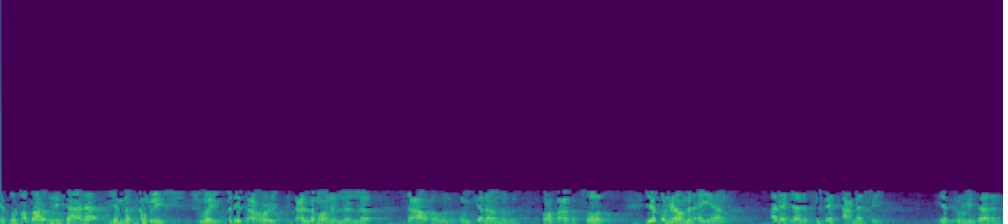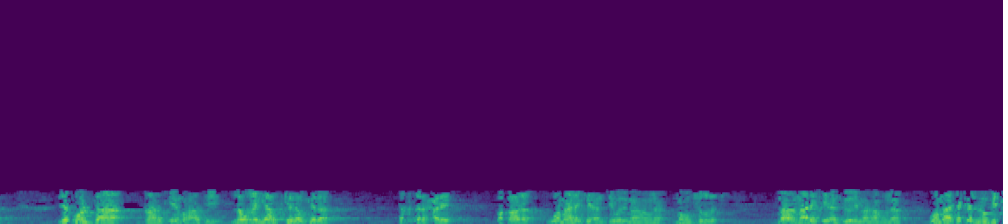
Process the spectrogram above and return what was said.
يقول فصارت نسائنا ينبثهم ريش شوي. بدأوا يتعلمون الدعاقة والكلام ورفعة الصوت. يقول يوم من الأيام أنا جالس في البيت أعمل شيء. يذكر مثالا. يقول فقالت لي امرأتي لو غيرت كذا وكذا تقترح عليه فقال وما لك أنت ولما هنا؟ ما هو شغلك. ما ما لك أنت ولما هنا؟ وما تكلفك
